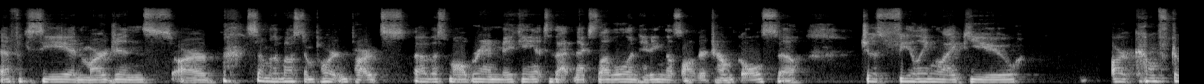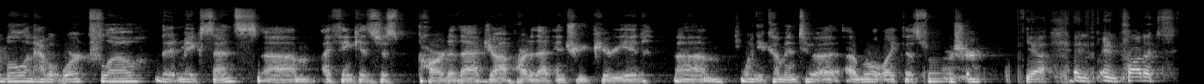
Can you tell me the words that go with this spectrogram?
efficacy and margins are some of the most important parts of a small brand making it to that next level and hitting those longer term goals. So just feeling like you are comfortable and have a workflow that makes sense, um, I think is just part of that job, part of that entry period um, when you come into a, a role like this for sure. Yeah, and and product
